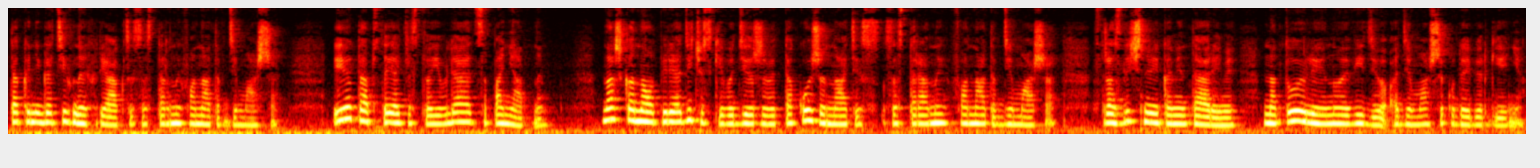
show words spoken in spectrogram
так и негативных реакций со стороны фанатов Димаша. И это обстоятельство является понятным. Наш канал периодически выдерживает такой же натиск со стороны фанатов Димаша с различными комментариями на то или иное видео о Димаше Кудайбергене.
